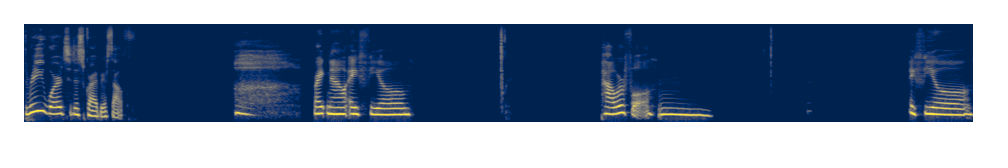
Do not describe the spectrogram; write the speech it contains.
Three words to describe yourself. right now, I feel powerful. Mm. I feel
